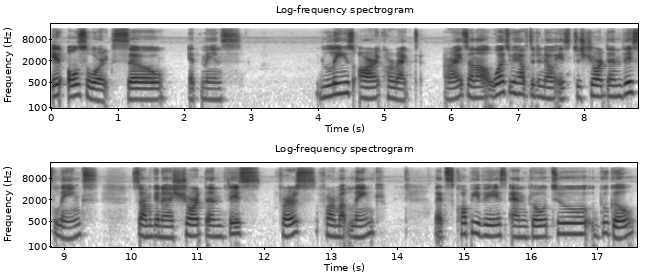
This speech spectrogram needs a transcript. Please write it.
It also works. So it means links are correct all right? So now what we have to do now is to shorten these links. So i'm gonna shorten this first format link. Let's copy this and go to google.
